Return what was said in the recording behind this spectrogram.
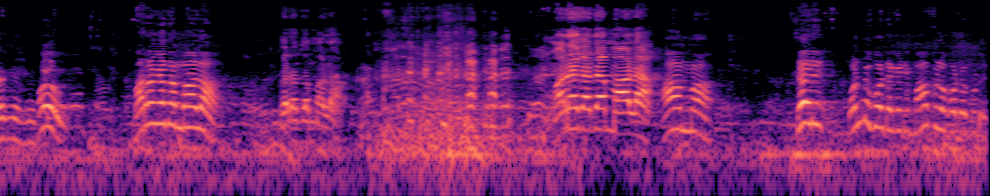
பொண்ணு பேரு ஓ மரகத மாலா மரகத மாலா ஆமா. சரி பொண்ணு போட்டோ கட்டி மாப்பிள்ளை போட்டோ கொடு.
